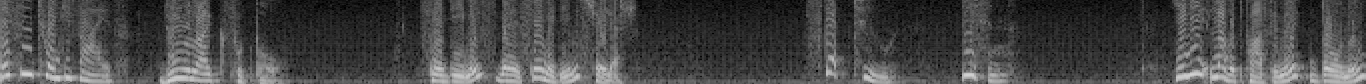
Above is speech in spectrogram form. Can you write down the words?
Lesson 25. Do you like football? Sevdiğimiz ve sevmediğimiz şeyler. Step 2. Listen. Yeni Lovett parfümü Dawn'un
